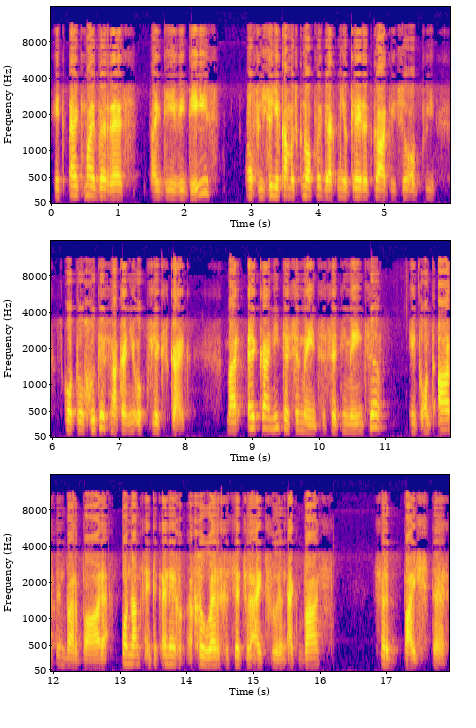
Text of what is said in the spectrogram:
het ek my berus by DVD's of sê jy kan mos knoppe druk met jou kredietkaart hier so op die skottel goed is, dan kan jy ook flieks kyk. Maar ek kan nie tussen mense sit nie. Mense het ontaard en barbare. Ondanks het ek in 'n gehoor gesit vir uitvoering. Ek was verbuister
